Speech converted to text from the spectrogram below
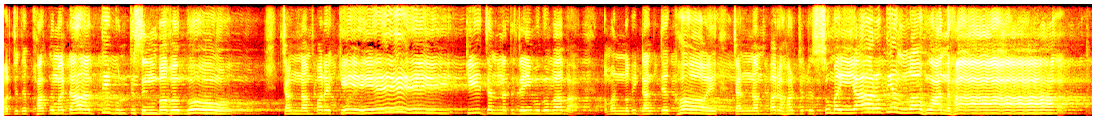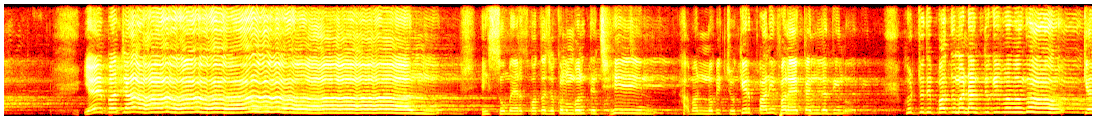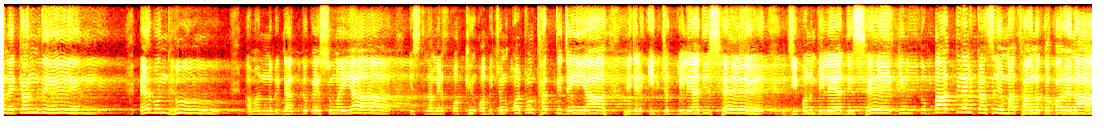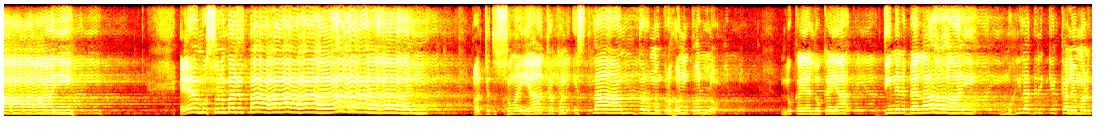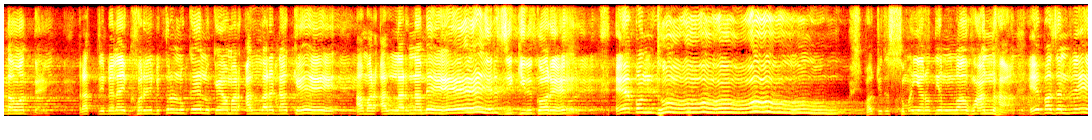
হরজত ফাতেমা ডাক দিয়ে বলতেছেন, বাবা গো, চার নাম্বারে কে? কে জান্নাতে যাইব গো বাবা? আমার নবী ডাক দিয়ে কয়, চার নাম্বার হরজত সুমাইয়া রাদিয়াল্লাহু আনহা। এ বাজান। এই সময়ের কথা যখন বলতেছেন, আমার নবী চোখের পানি ফলে কান্দে দিল। যদি পদ্মা ডাক দুকি বাবা গো কেন কান্দেন। এ বন্ধু, আমার নবী ডাক দোকে সুমাইয়া, ইসলামের পক্ষে অবিচল অটল থাকতে যাইয়া, নিজের ইজ্জত বিলিয়া দিছে, জীবন বিলিয়া দিছে, কিন্তু বাতিলের কাছে মাথা নত করে নাই। এ মুসলমান ভাই অর্থাৎ সুমাইয়া যখন ইসলাম ধর্ম গ্রহণ করল, লুকাইয়া লুকাইয়া দিনের বেলায় মহিলাদেরকে কালেমার দাওয়াত দেয়। রাত্রিবেলায় ঘরের ভিতরে লুকে লুকে আমার আল্লাহর ডাকে, আমার আল্লাহর নামের জিকির করে, এ বন্ধু হজরত সুমাইয়া রাদিয়াল্লাহু আনহা, এ বাজান রে,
